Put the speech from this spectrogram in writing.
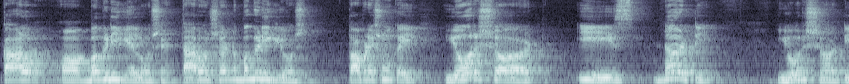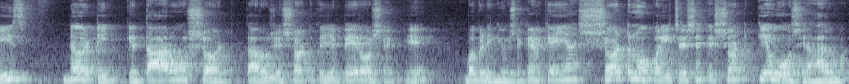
કાળો બગડી ગયેલો છે. તારો શર્ટ બગડી ગયો છે. તો આપણે શું કહી? Your shirt is dirty your shirt is dirty કે તારો શર્ટ તારો જે શર્ટ તે જે પહેર્યો છે એ બગડી ગયો છે. કેમ કે અહીંયા શર્ટનો પરિચય છે કે શર્ટ કેવો છે હાલમાં.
